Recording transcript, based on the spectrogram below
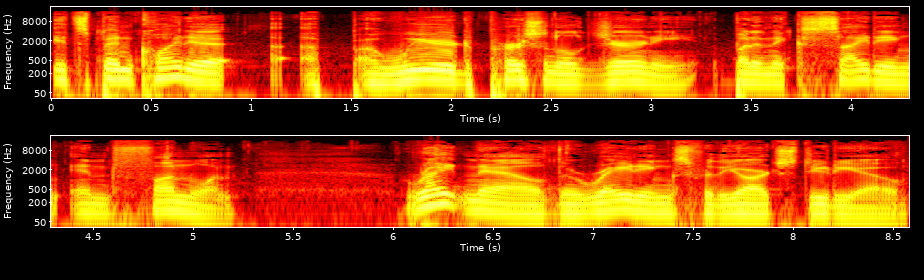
it's been quite a, a, a weird personal journey, but an exciting and fun one. Right now, the ratings for the Art Studio,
